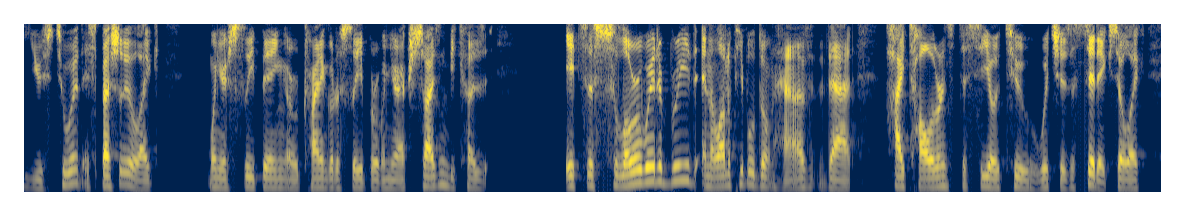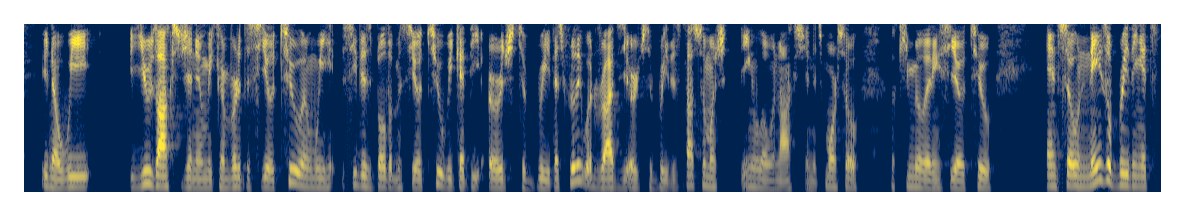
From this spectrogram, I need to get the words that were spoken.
used to it, especially like when you're sleeping or trying to go to sleep or when you're exercising because it's a slower way to breathe and a lot of people don't have that high tolerance to CO2 which is acidic. So like you know we use oxygen and we convert it to CO2 and we see this buildup in CO2 we get the urge to breathe. That's really what drives the urge to breathe. It's not so much being low in oxygen it's more so accumulating CO2 and so nasal breathing it's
